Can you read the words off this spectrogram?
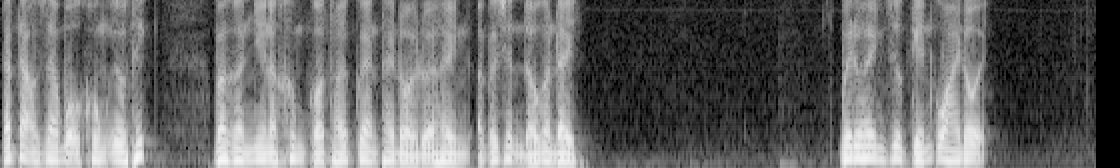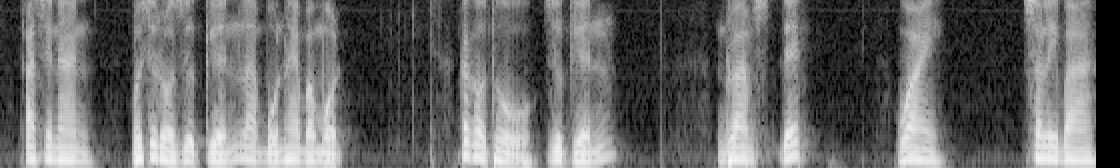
đã tạo ra bộ khung yêu thích và gần như là không có thói quen thay đổi đội hình ở các trận đấu gần đây. Về đội hình dự kiến của hai đội, Arsenal với sơ đồ dự kiến là 4-2-3-1. Các cầu thủ dự kiến Ramsdale, White, Saliba,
